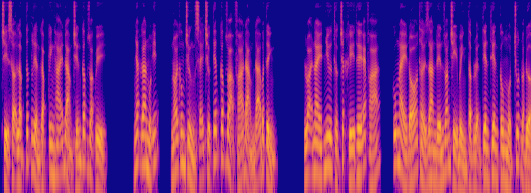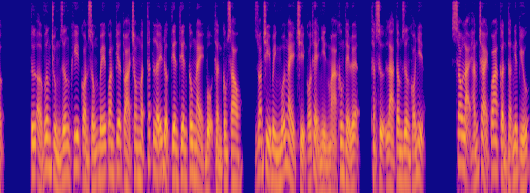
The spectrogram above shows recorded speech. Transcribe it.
chỉ sợ lập tức liền gặp kinh hãi đảm chiến cấp dọa quỷ. Nhát gan một ít, nói không chừng sẽ trực tiếp cấp dọa phá đảm đã bất tỉnh. Loại này như thực chất khí thế ép phá, cũng này đó thời gian đến doãn chỉ bình tập luyện tiên thiên công một chút đoạt được từ ở vương trùng dương khi còn sống bế quan kia tòa trong mật thất lấy được tiên thiên công này bộ thần công sau, doãn trị bình mỗi ngày chỉ có thể nhìn mà không thể luyện, thật sự là tâm dương khó nhịn. Sau lại hắn trải qua cẩn thận nghiên cứu,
